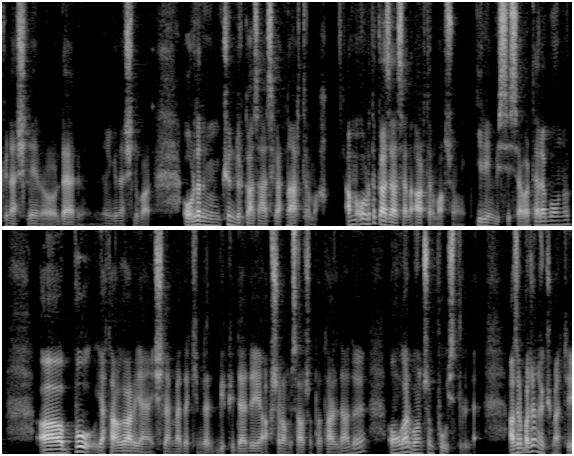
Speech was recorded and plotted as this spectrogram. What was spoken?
günəşli, dərin günəşli var. Orada da mümkündür qaz hasilatını artırmaq. Amma orada qaz hasilatını artırmaq üçün iri investisiyalar tələb olunur. Bu yataqlar yəni işlənmədə kimdədir? BP-dədir, Abşeron məsəl üçün Totaldadır. Onlar bunun üçün pul istəyirlər. Azərbaycan hökuməti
